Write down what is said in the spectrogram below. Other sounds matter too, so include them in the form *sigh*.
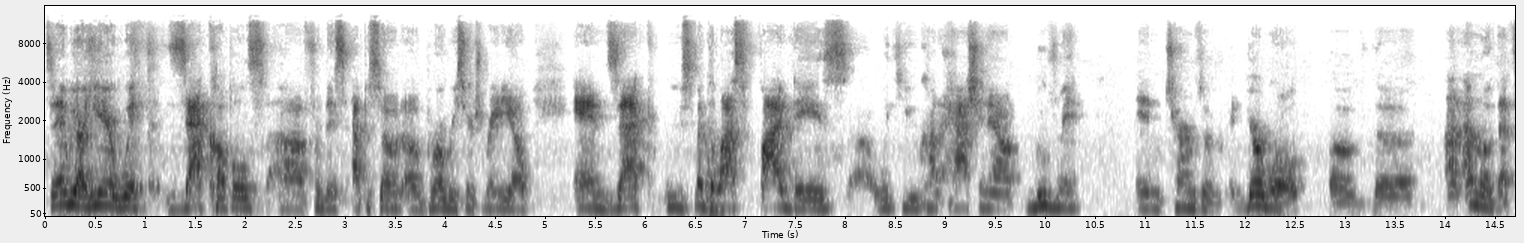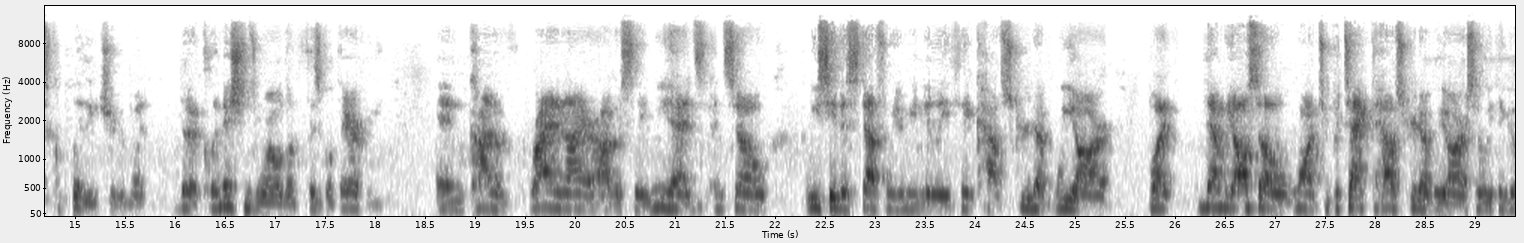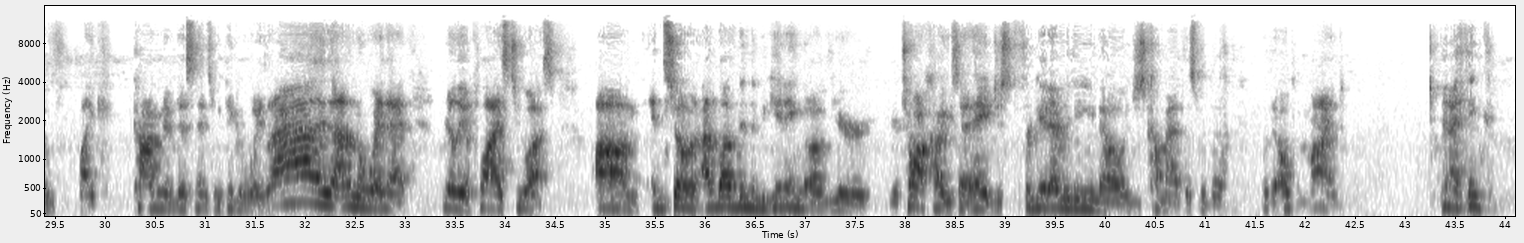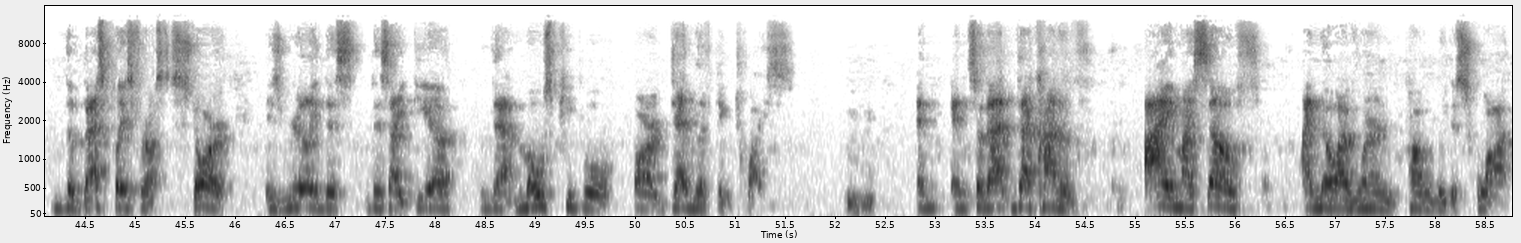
Today we are here with Zach Cupples uh, for this episode of Bro Research Radio. And Zach, we've spent the last five days uh, with you kind of hashing out movement in terms of in your world of the, I, I don't know if that's completely true, but the clinician's world of physical therapy. And kind of Ryan and I are obviously meatheads. And so we see this stuff and we immediately think how screwed up we are. But then we also want to protect how screwed up we are. So we think of like cognitive dissonance. We think of ways, ah, I don't know where that really applies to us. Um, and so I loved in the beginning of your, your talk how you said, hey, just forget everything you know and just come at this with a with an open mind. And I think the best place for us to start is really this this idea that most people are deadlifting twice. Mm-hmm. And and so that that kind of I myself, I know I've learned probably to squat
